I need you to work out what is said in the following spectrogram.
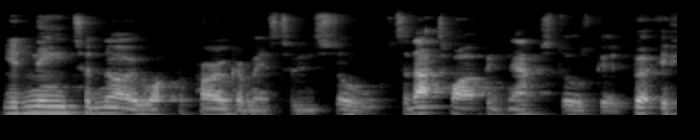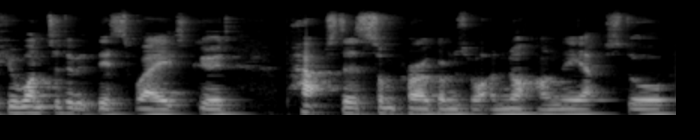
you need to know what the program is to install. So that's why I think the App Store is good. But if you want to do it this way, it's good. Perhaps there's some programs that are not on the App Store,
